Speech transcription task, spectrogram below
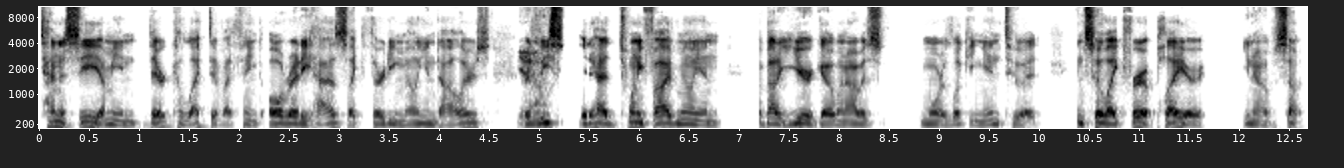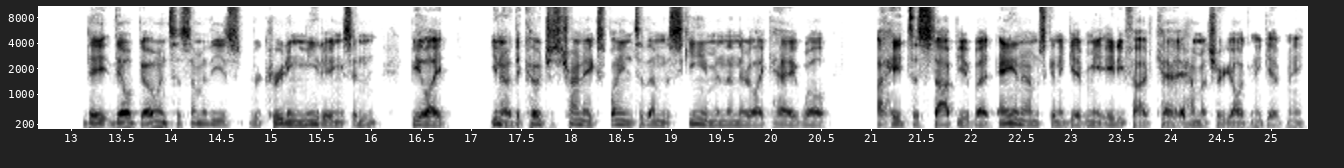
Tennessee, I mean, their collective, I think, already has like $30 million. Yeah. at least it had 25 million about a year ago when I was more looking into it. And so like for a player, you know, some they they'll go into some of these recruiting meetings and be like, you know, the coach is trying to explain to them the scheme, and then they're like, hey, well, I hate to stop you, but A and M's going to give me 85k. How much are y'all going to give me?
